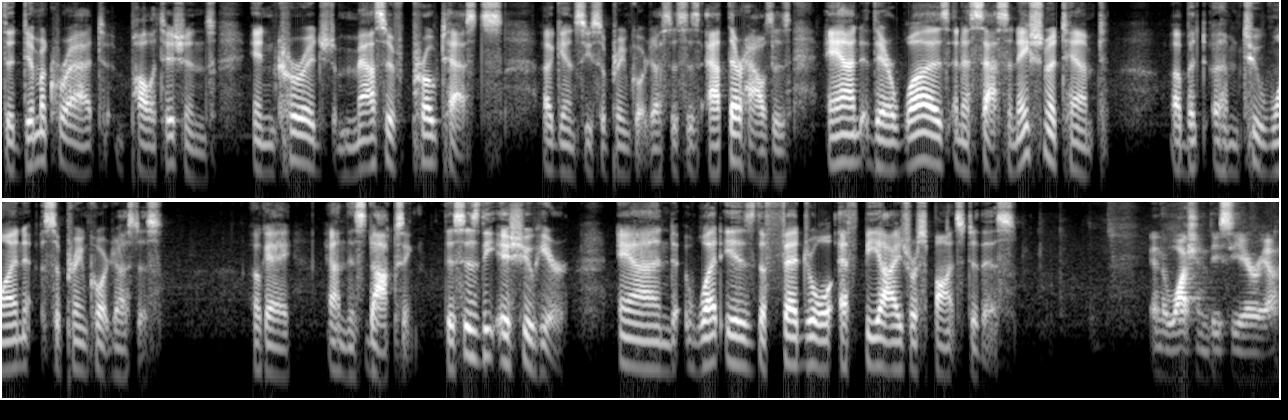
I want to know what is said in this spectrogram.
the Democrat politicians encouraged massive protests against these Supreme Court justices at their houses, and there was an assassination attempt uh, but, um, to one Supreme Court justice. Okay, and this doxing. This is the issue here. And what is the federal FBI's response to this? in the Washington, D.C. area.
